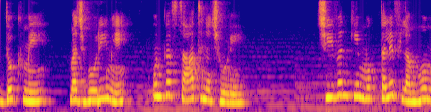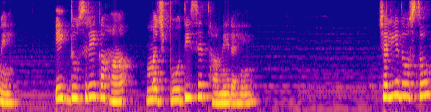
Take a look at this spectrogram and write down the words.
दुख में, मजबूरी में उनका साथ न छोड़ें। जीवन के मुख्तलिफ़ लम्हों में एक दूसरे का हाथ मजबूती से थामे रहें। चलिए दोस्तों,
